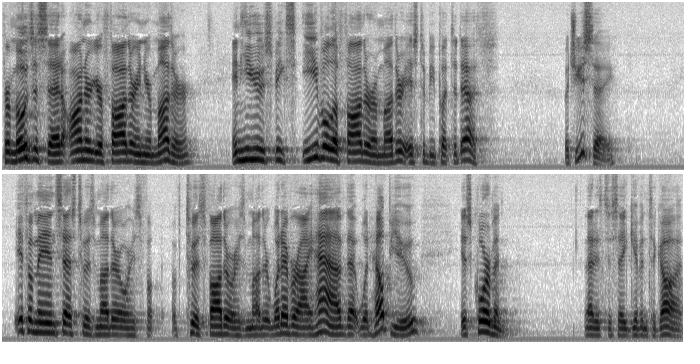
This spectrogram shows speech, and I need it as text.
For Moses said, Honor your father and your mother and he who speaks evil of father or mother is to be put to death. But you say, if a man says to his mother or his, to his father or his mother, whatever I have that would help you is Corban, that is to say, given to God.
